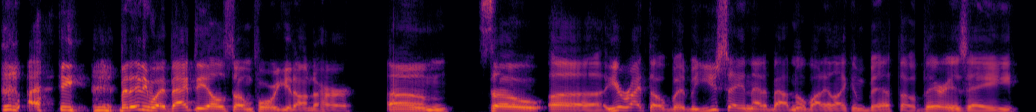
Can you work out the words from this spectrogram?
but anyway, back to Yellowstone before we get on to her. Um, so uh you're right though, but but you saying that about nobody liking Beth though, there is a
